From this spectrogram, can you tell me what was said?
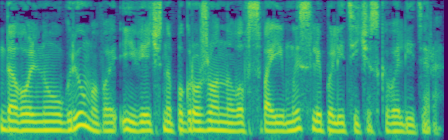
довольно угрюмого и вечно погруженного в свои мысли политического лидера.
